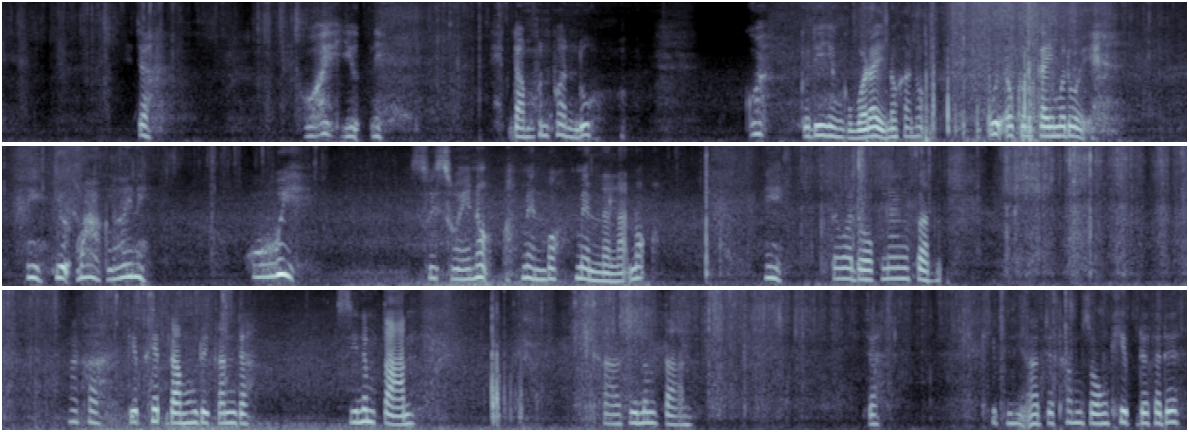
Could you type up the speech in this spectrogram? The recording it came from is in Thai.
จ้ะโอ้ยเยอะนี่เฮ็ดำเพื่อนๆดูก็ก็ดียังกับบ่ได้เนาะค่ะเนาะอุ้ยเอากันไกมาด้วย นี่เยอะมากเลยนี่อุ้ยสวยๆเนาะแม่นบ่แม่นนั่นละเนาะนี่แต่ว่าดอกนางสัน นะคะเก็บเห็ดดำด้วยกันจ้ะสีน้ำตาลขาสีน้ำตาลจ้ะคลิปนี้อาจจะทำสองคลิปเด้อค่ะเด้อ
